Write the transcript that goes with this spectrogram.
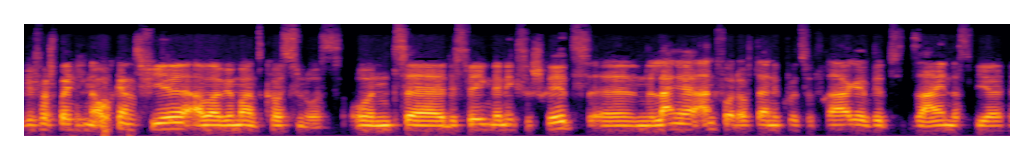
Wir versprechen auch ganz viel, aber wir machen es kostenlos. Und äh, deswegen der nächste Schritt, äh, eine lange Antwort auf deine kurze Frage wird sein, dass wir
